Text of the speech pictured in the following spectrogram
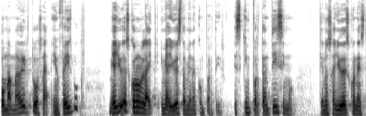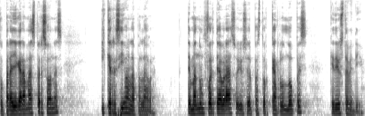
o Mamá Virtuosa en Facebook, me ayudes con un like y me ayudes también a compartir. Es importantísimo que nos ayudes con esto para llegar a más personas y que reciban la palabra. Te mando un fuerte abrazo, yo soy el pastor Carlos López, que Dios te bendiga.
